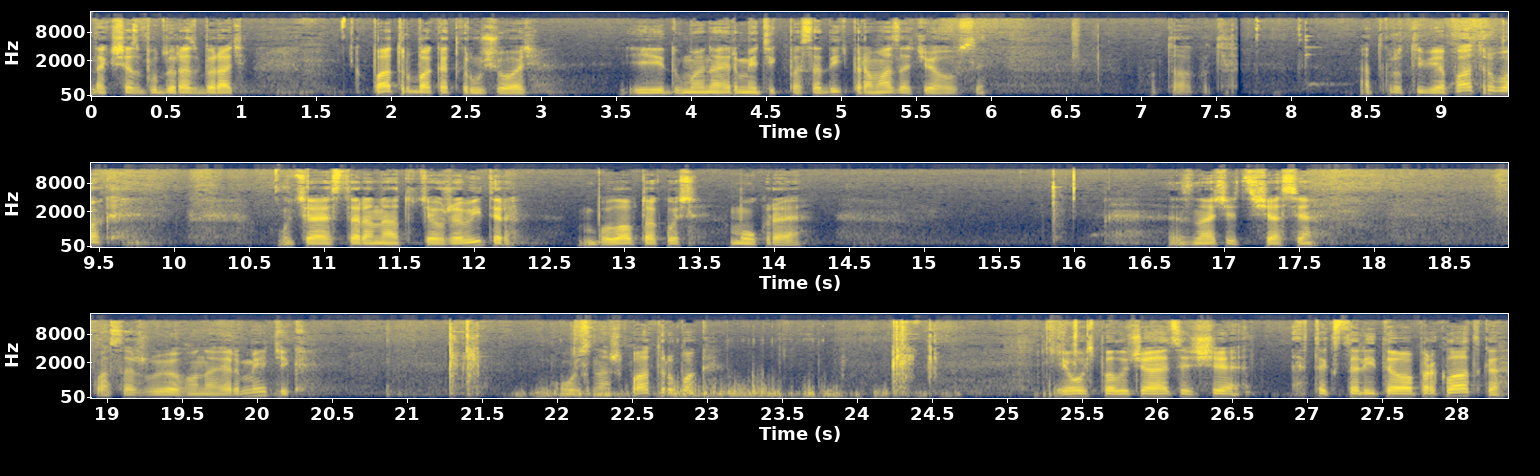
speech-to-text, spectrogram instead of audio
Так сейчас буду разбирать патрубок, откручивать. И думаю на герметик посадить, промазать його все. Отак от. Открутив я патрубок. У ця сторона тут я вже витер, була б так ось мокрая. Значить, зараз я посажу його на герметик. Ось наш патрубок. І ось виходить ще текстолітова прокладка.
